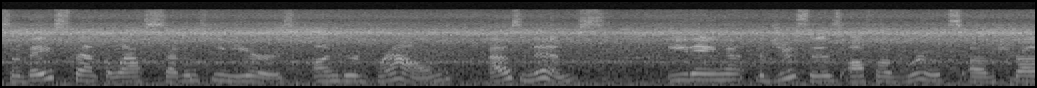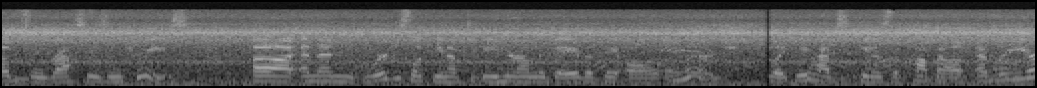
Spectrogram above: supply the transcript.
So they spent the last 17 years underground as nymphs eating the juices off of roots of shrubs and grasses and trees. Uh, and then we're just lucky enough to be here on the day that they all emerge. Like we have cicadas that pop out every year,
